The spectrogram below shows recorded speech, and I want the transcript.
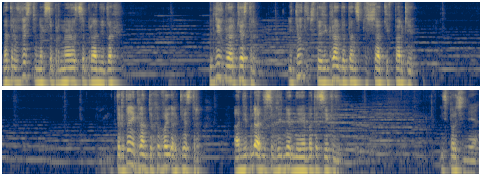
на торжественных собраниях. Лишь оркестр. И тот, что играл на танцплощадке в парке. Тогда играл духовой оркестр, а не, а не современные мотоциклы. Испорченные.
